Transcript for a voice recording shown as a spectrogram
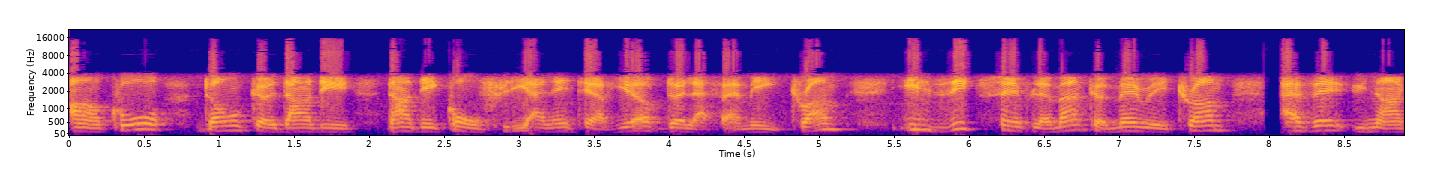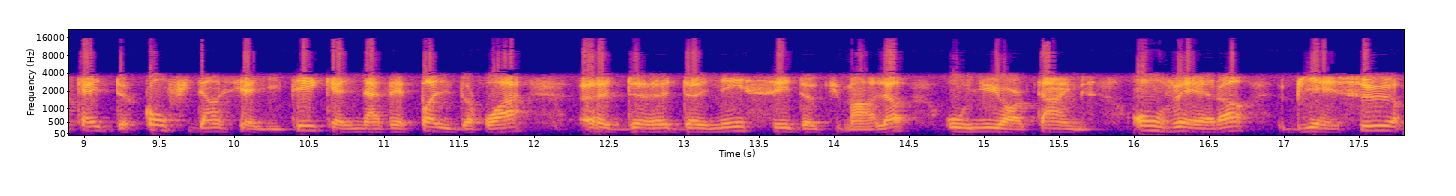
en cours, donc euh, dans, des, dans des conflits à l'intérieur de la famille Trump. Il dit tout simplement que Mary Trump avait une enquête de confidentialité, qu'elle n'avait pas le droit euh, de donner ces documents-là au New York Times. On verra, bien sûr,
